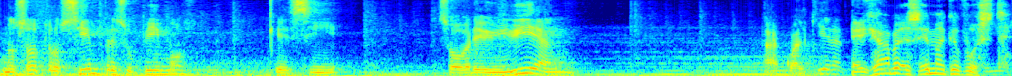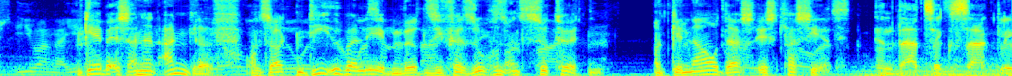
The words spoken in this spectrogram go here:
Nosotros siempre supimos que si sobrevivían Ich habe es immer gewusst. Gäbe es einen Angriff und sollten die überleben, würden sie versuchen, uns zu töten. Und genau das ist passiert. Exactly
